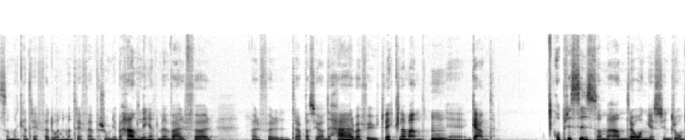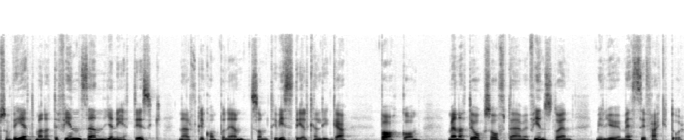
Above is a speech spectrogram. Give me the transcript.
som man kan träffa då när man träffar en person i behandling, att men varför varför drabbas jag av det här? Varför utvecklar man mm. eh, GAD? Och precis som med andra ångestsyndrom så vet man att det finns en genetisk nervlig komponent som till viss del kan ligga bakom. Men att det också ofta även finns då en miljömässig faktor.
